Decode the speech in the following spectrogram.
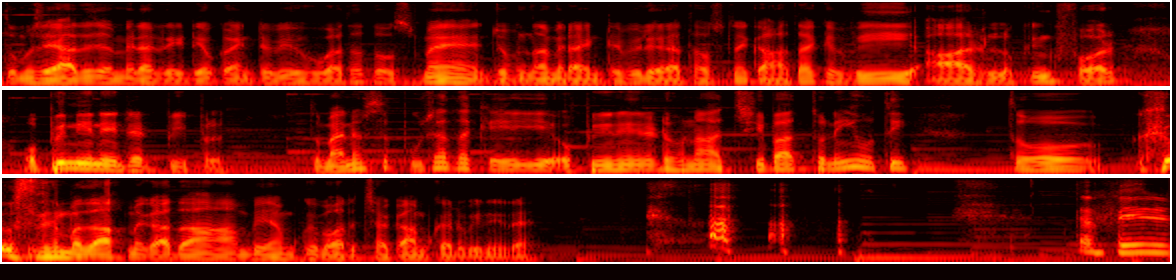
تو مجھے یاد ہے جب میرا ریڈیو کا انٹرویو ہوا تھا تو اس میں جو بندہ میرا انٹرویو لے رہا تھا اس نے کہا تھا کہ we are looking for opinionated people تو میں نے اس سے پوچھا تھا کہ یہ اوپینینیٹڈ ہونا اچھی بات تو نہیں ہوتی؟ تو اس نے مذاق میں کہا تھا ہاں بھی ہم کوئی بہت اچھا کام کر بھی نہیں رہے۔ تو پھر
